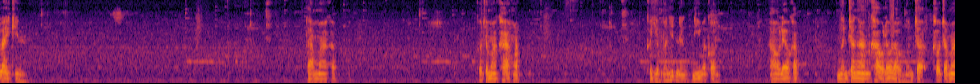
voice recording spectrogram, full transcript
ไล่กิน ตามมาครับเขาจะมาฆ่าฮอตขยับมานิดนึงหนีมาก่อน เอาแล้วครับ เหมือนจะงานเข้าแล้วเราเหมือนจะเขาจะมา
